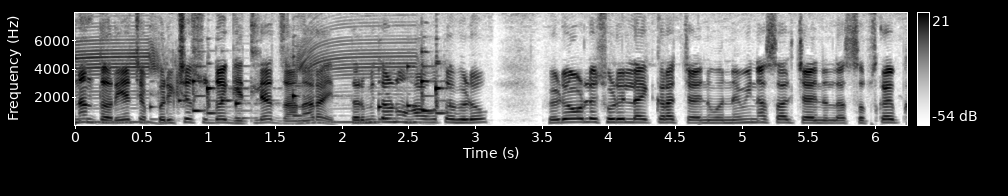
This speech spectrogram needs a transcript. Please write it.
नंतर याच्या परीक्षासुद्धा घेतल्या जाणार आहेत. तर मित्रांनो हा होता व्हिडिओ. व्हिडिओ आवडल्यास व्हिडिओ लाईक करा. चॅनलवर नवीन असाल चॅनलला सबस्क्राईब करा.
